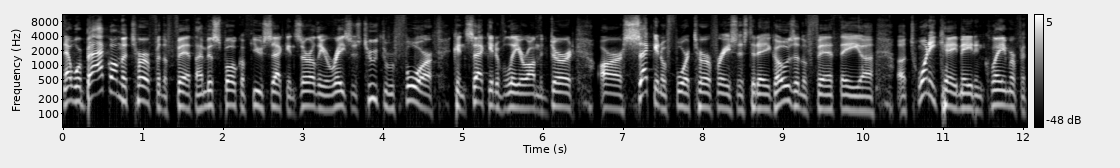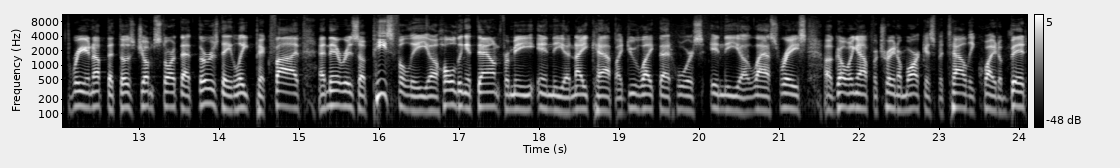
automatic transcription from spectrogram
Now we're back on the turf for the fifth. I misspoke a few seconds earlier. Races two through four consecutively are on the dirt. Our second of four turf races today goes in the fifth. A, uh, a 20K maiden claimer for three and up that does jumpstart that Thursday late pick five. And there is a peacefully uh, holding it down for me in the uh, nightcap. I do like that horse in the uh, last race, uh, going out for trainer Marcus Vitali quite a bit.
